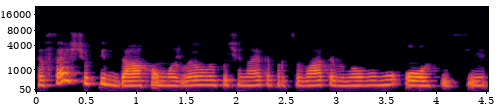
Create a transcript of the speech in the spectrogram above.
Це все, що під дахом, можливо, ви починаєте працювати в новому офісі,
